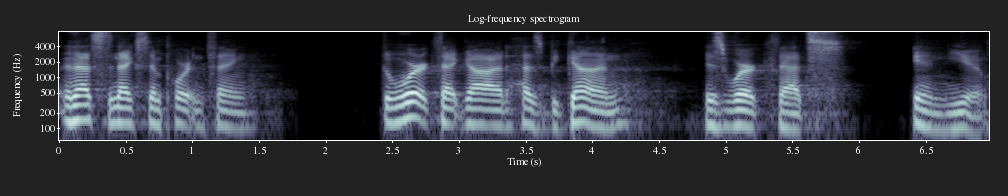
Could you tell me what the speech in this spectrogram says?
And that's the next important thing. The work that God has begun is work that's in you.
